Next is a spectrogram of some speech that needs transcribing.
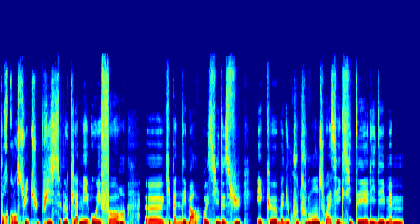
pour qu'ensuite tu puisses le clamer haut et fort, euh, qu'il n'y ait pas de débat aussi dessus et que bah, du coup tout le monde soit assez excité à l'idée même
